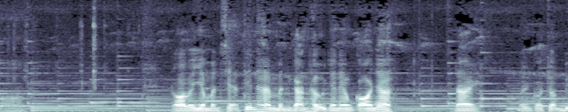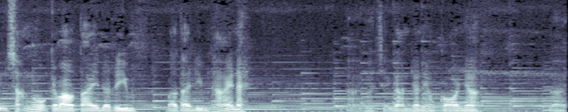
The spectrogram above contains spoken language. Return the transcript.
Đó. rồi bây giờ mình sẽ tiến hành mình gắn thử cho anh em coi nha. Đây mình có chuẩn bị sẵn một cái bao tay Dream bao tay Dream Thái này. Đấy, mình sẽ gắn cho anh em coi nha. Đây.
